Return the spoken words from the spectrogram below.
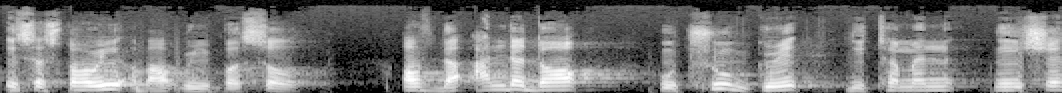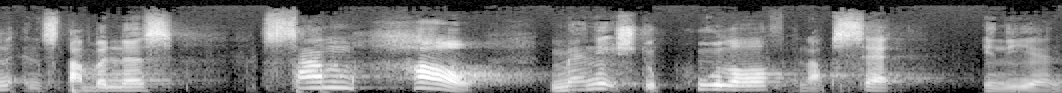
it's a story about reversal of the underdog who, through great determination and stubbornness, somehow managed to pull off an upset in the end.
